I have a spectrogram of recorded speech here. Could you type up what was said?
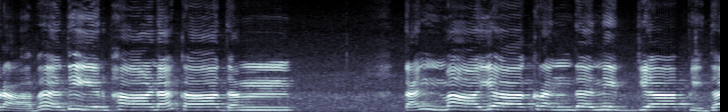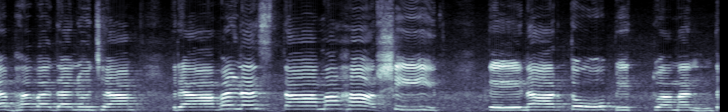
प्रावदीर्भाणकादम् तन्मायाक्रन्दनिद्या पिधभवदनुजां रावणस्तामहार्षीत् तेनार्तोऽपि त्वमन्द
